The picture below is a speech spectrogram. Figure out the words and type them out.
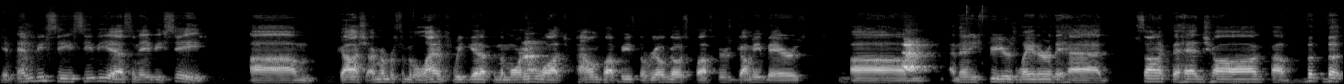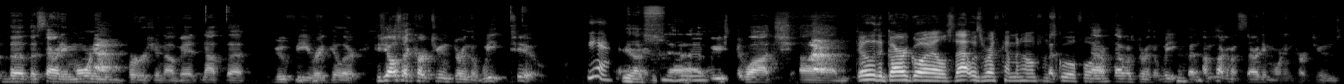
in NBC, CBS, and ABC. Um, gosh, I remember some of the lineups. We'd get up in the morning and watch Pound Puppies, The Real Ghostbusters, Gummi Bears, um, and then a few years later they had Sonic the Hedgehog, uh, the, the the the Saturday morning version of it, not the goofy regular. Because you also had cartoons during the week too. Yeah, Yes. And, uh, we used to watch. Um, Oh, the gargoyles. That was worth coming home from school for. That, that was during the week, but I'm talking about Saturday morning cartoons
